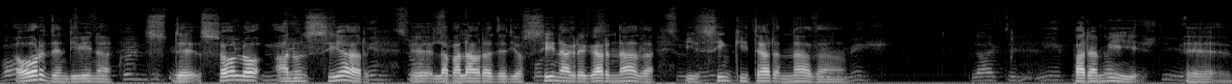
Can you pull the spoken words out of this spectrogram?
orden divina de solo anunciar eh, la palabra de Dios sin agregar nada y sin quitar nada. Para mí eh,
